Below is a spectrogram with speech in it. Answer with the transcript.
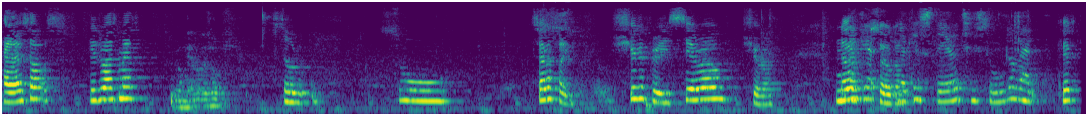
Halløjsovs. Bliver du også med? Så Su... Sukkerfri. Sugar free. Zero sugar. Nul jeg kan, sukker. jeg kan stave til sodavand. Fedt.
